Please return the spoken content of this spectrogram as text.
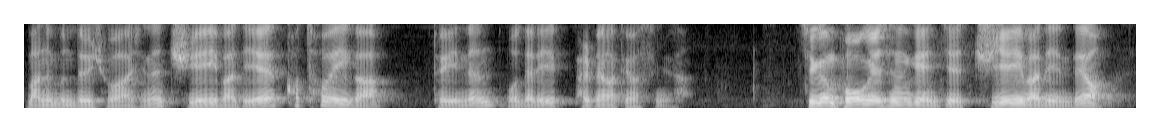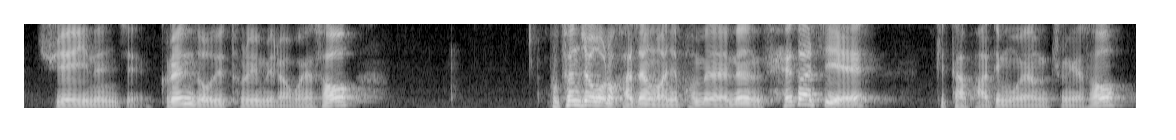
많은 분들이 좋아하시는 GA 바디에 cutaway가 되어 있는 모델이 발매가 되었습니다. 지금 보고 계시는 게 이제 GA 바디인데요. GA는 이제 grand auditorium이라고 해서 보편적으로 가장 많이 판매되는 세 가지의 기타 바디 모양 중에서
